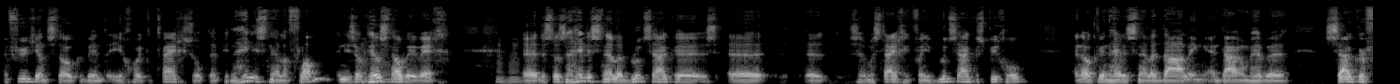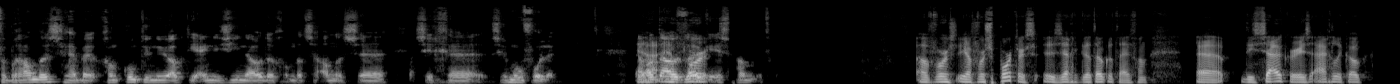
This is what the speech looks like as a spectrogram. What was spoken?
een, vuurtje aan het stoken bent en je gooit de twijgjes op, dan heb je een hele snelle vlam en die is ook heel mhm. snel weer weg. Mm-hmm. dus dat is een hele snelle bloedsuiker, zeg maar stijging van je bloedsuikerspiegel en ook weer een hele snelle daling. En daarom hebben suikerverbranders hebben gewoon continu ook die energie nodig, omdat ze anders uh, zich, uh, zich moe voelen. Nou, ja, wat nou het voor, leuke is van. Oh, voor, ja, voor sporters zeg ik dat ook altijd. Van, uh, die suiker is eigenlijk ook,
